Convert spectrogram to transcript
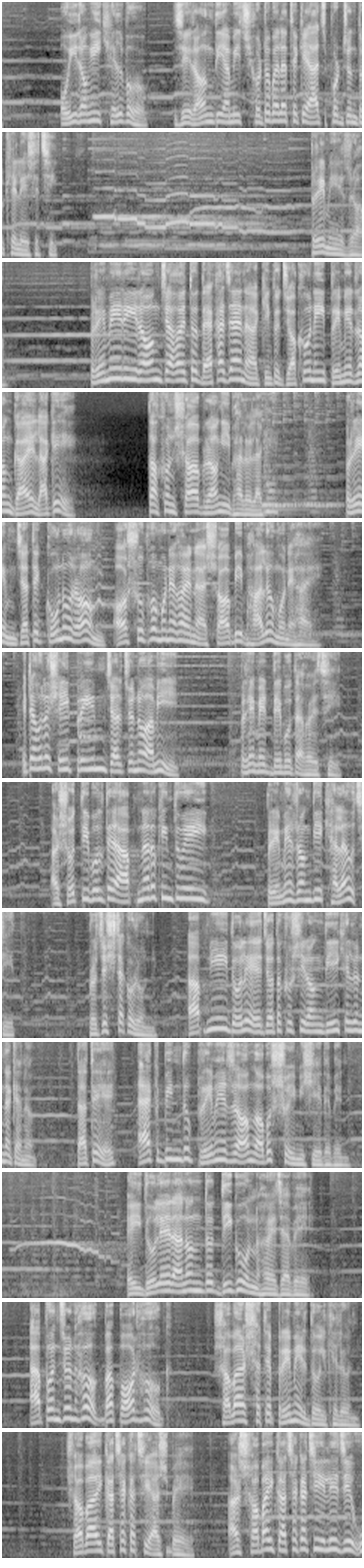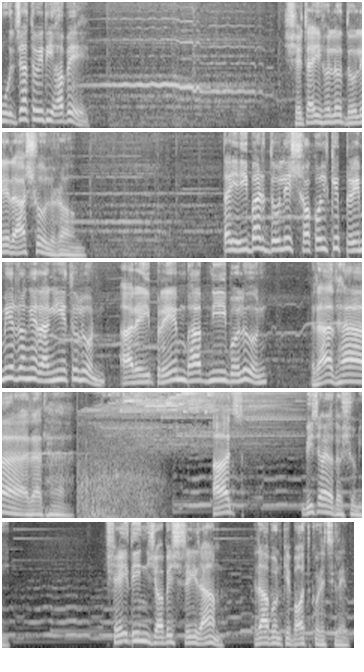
ওই রঙেই খেলব, যে রং দিয়ে আমি ছোটবেলা থেকে আজ পর্যন্ত খেলে এসেছি। প্রেমের রং। প্রেমের এই রং যা হয়তো দেখা যায় না, কিন্তু যখন এই প্রেমের রং গায়ে লাগে, তখন সব রঙই ভালো লাগে। প্রেম যাতে কোনো রং অশুভ মনে হয় না, সবই ভালো মনে হয়। এটা হলো সেই প্রেম যার জন্য আমি প্রেমের দেবতা হয়েছি। আর সত্যি বলতে আপনারও কিন্তু এই প্রেমের রং দিয়ে খেলা উচিত। প্রচেষ্টা করুন। আপনি এই দোলে যত খুশি রং দিয়েই খেলুন না কেন, তাতে এক বিন্দু প্রেমের রং অবশ্যই মিশিয়ে দেবেন। এই দোলের আনন্দ দ্বিগুণ হয়ে যাবে। আপনজন হোক বা পর হোক, সবার সাথে প্রেমের দোল খেলুন। সবাই কাছাকাছি আসবে, আর সবাই কাছাকাছি এলে যে ঊর্জা তৈরি হবে, সেটাই হলো দোলের আসল রং। তাই এইবার দোলে সকলকে প্রেমের রঙে রাঙিয়ে তুলুন, আর এই প্রেম ভাব নিয়েই বলুন, রাধা রাধা। আজ বিজয়া দশমী সেই দিন যবে শ্রীরাম রাবণকে বধ করেছিলেন।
